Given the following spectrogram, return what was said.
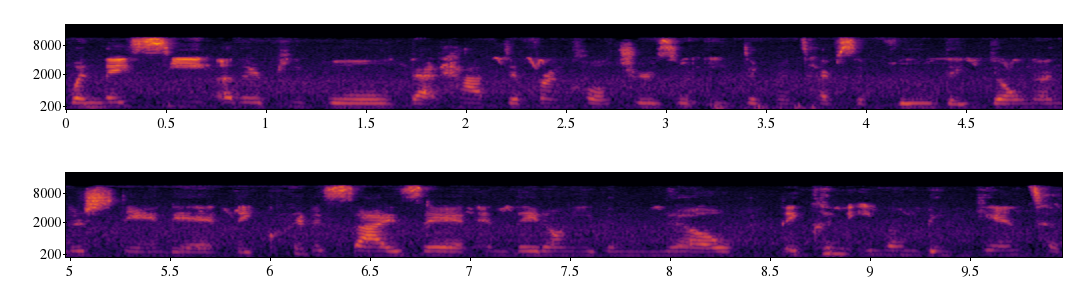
when they see other people that have different cultures or eat different types of food, they don't understand it, they criticize it, and they don't even know, they couldn't even begin to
